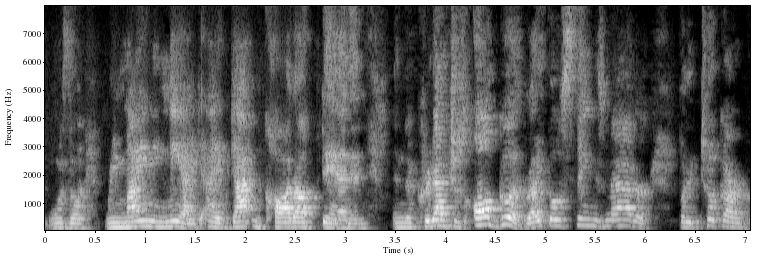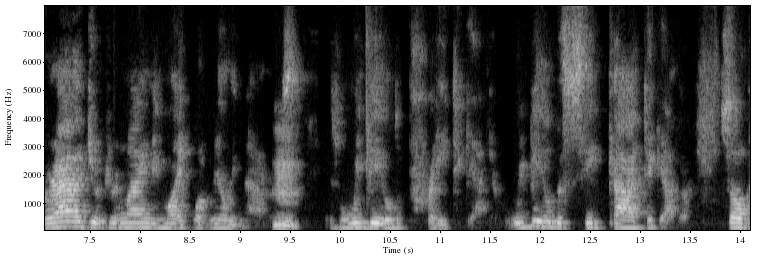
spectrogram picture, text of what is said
It was the, reminding me I, I, had gotten caught up, Dan, and, and the credentials, all good, right? Those things matter. But it took our graduate to remind me, Mike, what really matters mm. is will we be able to pray together? We be able to seek God together. So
